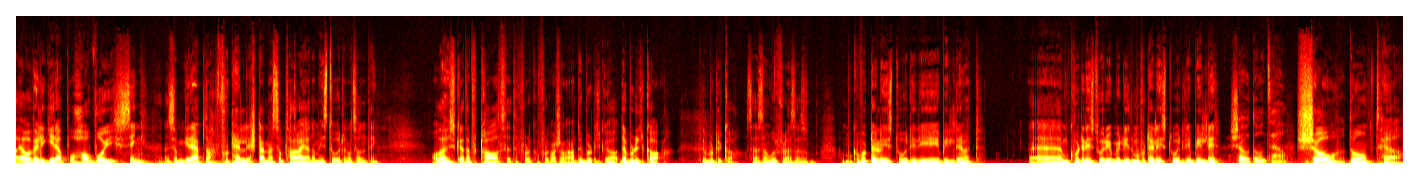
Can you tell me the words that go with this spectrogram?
jeg var veldig gira på å ha voicing som grep. da, Fortellerstemme som tar deg gjennom historien. og sånne ting. Og da husker jeg at jeg fortalte det til folk, og folk var sånn ja, du burde ikke ha, det burde du ikke ha. Det burde du ikke ha. Så jeg sa hvorfor det? Så jeg sånn, Du må ikke fortelle historier i bilder, vet du. Uh, Du må ikke fortelle historier med lyd, du må fortelle historier i bilder. Show, don't tell. Show, don't tell.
